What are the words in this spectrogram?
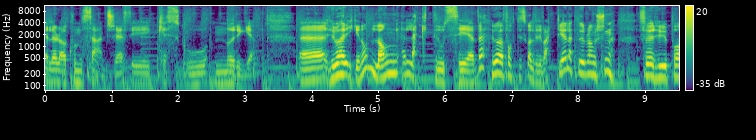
eller da konsernsjef i Kesko Norge. Uh, hun har ikke noen lang elektro-CV. Hun har faktisk aldri vært i elektrobransjen, før hun på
